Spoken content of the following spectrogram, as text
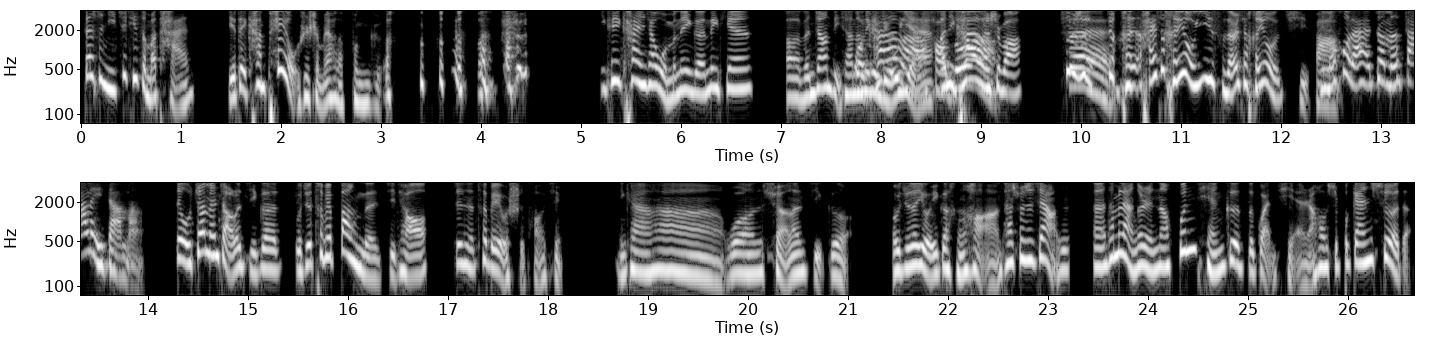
但是你具体怎么谈，也得看配偶是什么样的风格。你可以看一下我们那个那天呃文章底下的那个留言啊，你看了是吧？是不是就很还是很有意思的，而且很有启发？你们后来还专门发了一下嘛？对我专门找了几个我觉得特别棒的几条，真的特别有实操性。你看哈，我选了几个，我觉得有一个很好啊。他说是这样，就是呃，他们两个人呢婚前各自管钱，然后是不干涉的。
